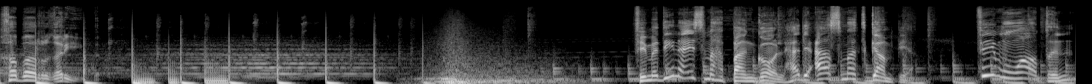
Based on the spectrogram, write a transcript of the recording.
خبر غريب. في مدينة اسمها بانجول هذه عاصمة غامبيا. في مواطن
